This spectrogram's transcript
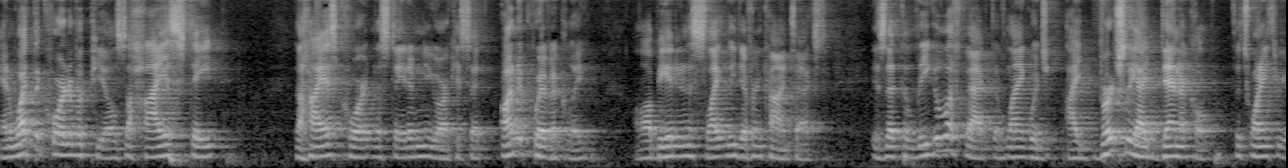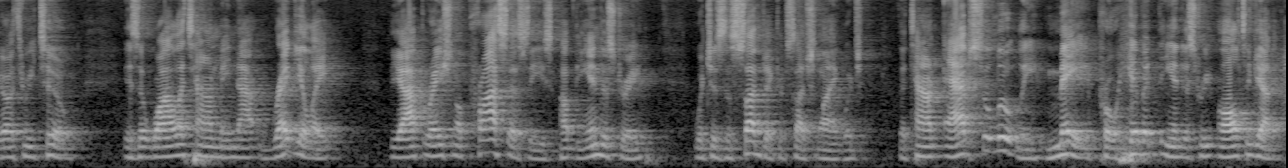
And what the Court of Appeals, the highest state, the highest court in the state of New York, has said unequivocally, albeit in a slightly different context, is that the legal effect of language virtually identical to 23032 is that while a town may not regulate the operational processes of the industry, which is the subject of such language, the town absolutely may prohibit the industry altogether.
